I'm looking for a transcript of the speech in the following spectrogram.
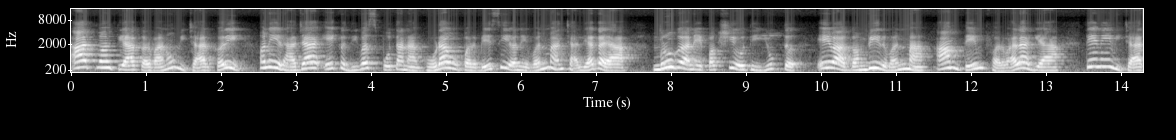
આત્મહત્યા કરવાનો વિચાર કરી અને રાજા એક દિવસ પોતાના ઘોડા ઉપર બેસી અને વનમાં ચાલ્યા ગયા. મૃગ અને પક્ષીઓથી યુક્ત એવા ગંભીર વનમાં આમ તેમ ફરવા લાગ્યા. તેને વિચાર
